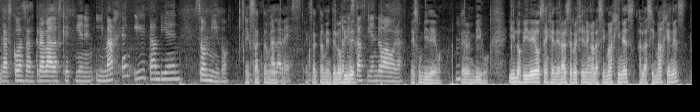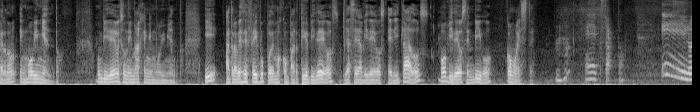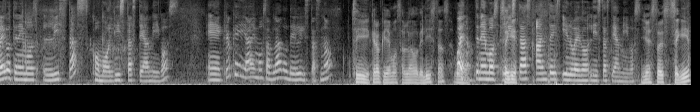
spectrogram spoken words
las cosas grabadas que tienen imagen y también sonido. Exactamente. A la vez. Exactamente. Los Lo que estás viendo ahora. Es un video, pero en vivo. Y los videos en general se refieren a las imágenes, a las imágenes, perdón, en movimiento. Un video es una imagen en movimiento. Y a través de Facebook podemos compartir videos, ya sea videos editados o videos en vivo, como este. Exacto. Y luego tenemos listas, como listas de amigos. Eh, creo que ya hemos hablado de listas, ¿no? Sí, creo que ya hemos hablado de listas. Bueno, tenemos listas antes y luego listas de amigos. Y esto es seguir.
